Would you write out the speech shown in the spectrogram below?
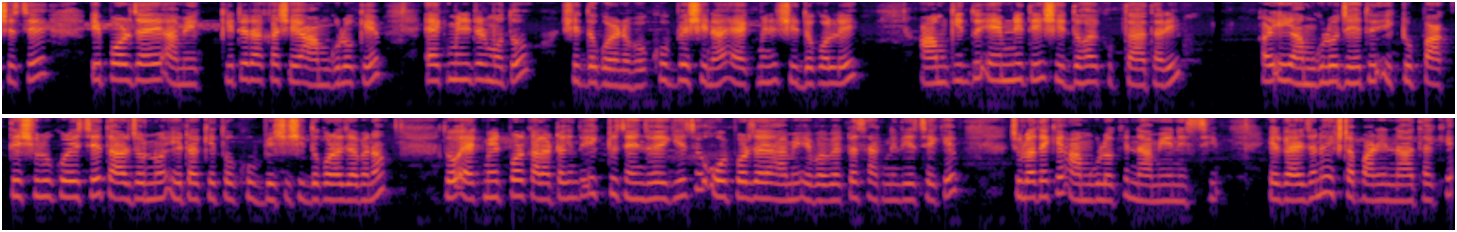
এসেছে। এ পর্যায়ে আমি কেটে রাখা সেই আমগুলোকে এক মিনিটের মতো সিদ্ধ করে নেব। খুব বেশি না, এক মিনিট সিদ্ধ করলেই আম কিন্তু এমনিতেই সিদ্ধ হয় খুব তাড়াতাড়ি। আর এই আমগুলো যেহেতু একটু পাকতে শুরু করেছে, তার জন্য এটাকে তো খুব বেশি সিদ্ধ করা যাবে না। তো এক মিনিট পর কালারটা কিন্তু একটু চেঞ্জ হয়ে গিয়েছে। ওই পর্যায়ে আমি এভাবে একটা ছাঁকনি দিয়ে ছেঁকে চুলা থেকে আমগুলোকে নামিয়ে নিচ্ছি। এর গায়ে যেন এক্সট্রা পানি না থাকে,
